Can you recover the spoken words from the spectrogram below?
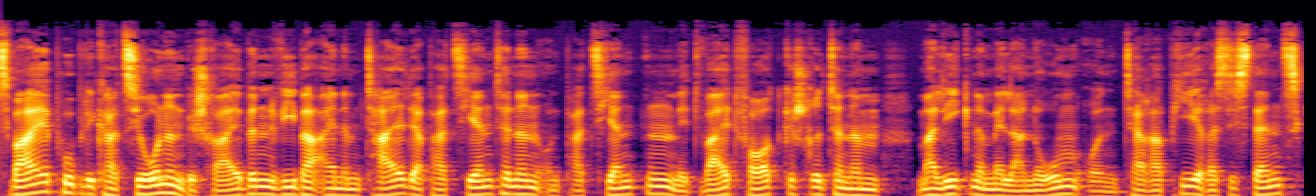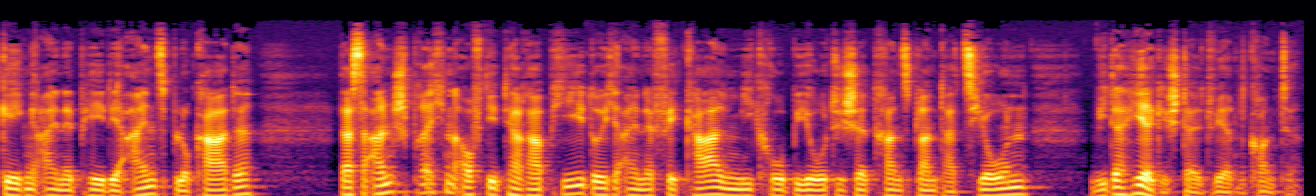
Zwei Publikationen beschreiben, wie bei einem Teil der Patientinnen und Patienten mit weit fortgeschrittenem malignem Melanom und Therapieresistenz gegen eine PD1-Blockade das Ansprechen auf die Therapie durch eine fäkalmikrobiotische Transplantation wiederhergestellt werden konnte.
